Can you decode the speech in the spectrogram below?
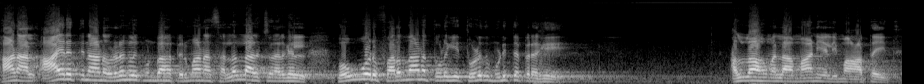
ஆனால் ஆயிரத்தி நானூறு வருடங்களுக்கு முன்பாக பெருமானா சல்லல்லா சொன்னார்கள் ஒவ்வொரு பரந்தான தொழுகை தொழுது முடித்த பிறகு அல்லாஹும் அல்லா மானி அலிமா அத்தைத்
